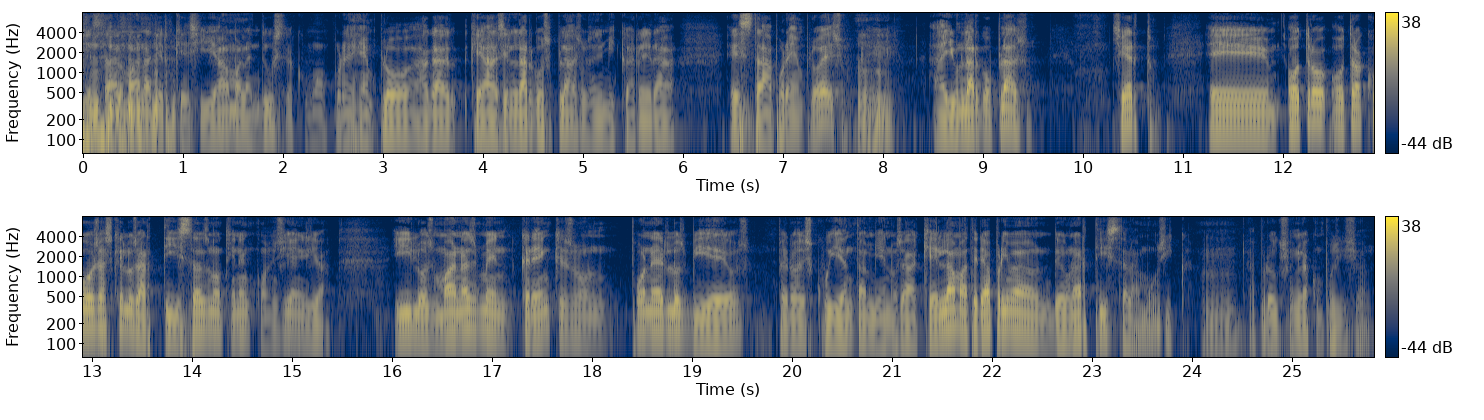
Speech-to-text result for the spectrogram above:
Y está el manager que sí ama la industria, como por ejemplo haga, que hacen largos plazos. En mi carrera está, por ejemplo, eso. que hay un largo plazo. ¿cierto? Eh, otro, otra cosa es que los artistas no tienen conciencia y los management creen que son poner los videos, pero descuidan también, o sea, ¿qué es la materia prima de un artista? La música, la producción y la composición.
